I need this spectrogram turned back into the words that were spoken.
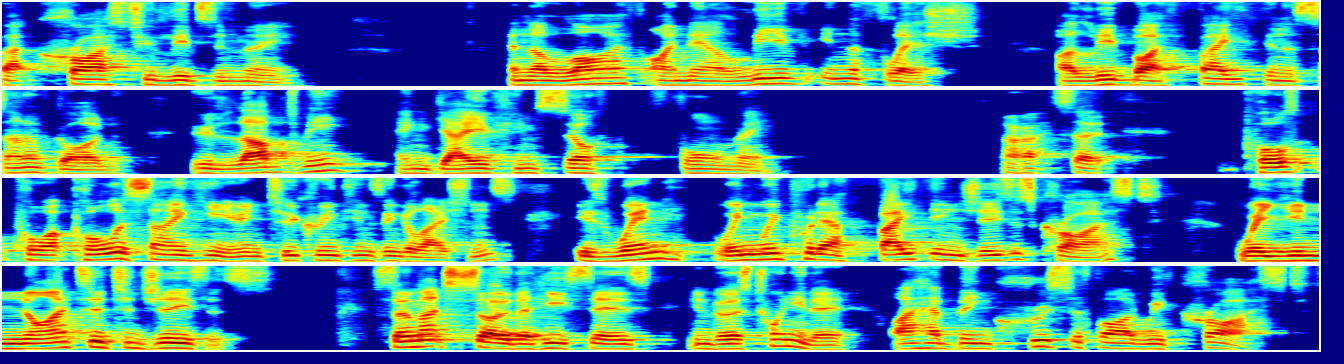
but Christ who lives in me. And the life I now live in the flesh, I live by faith in the Son of God who loved me and gave himself for me. All right, so Paul, Paul, Paul, is saying here in 2 Corinthians and Galatians is when, when we put our faith in Jesus Christ, we're united to Jesus. So much so that he says in verse 20 there, I have been crucified with Christ.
